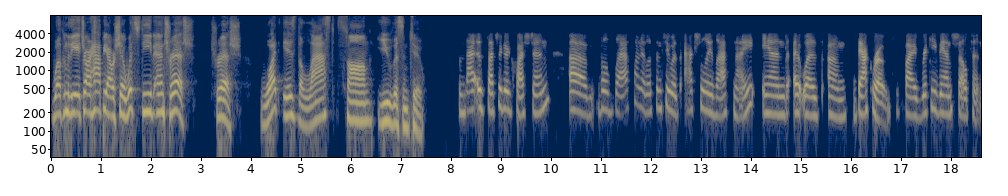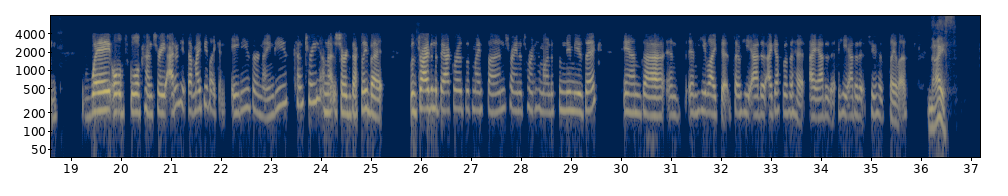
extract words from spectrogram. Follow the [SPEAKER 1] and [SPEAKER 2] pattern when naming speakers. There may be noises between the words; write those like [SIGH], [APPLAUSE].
[SPEAKER 1] Welcome to the HR Happy Hour Show with Steve and Trish. Trish, what is the last song you listened to?
[SPEAKER 2] That is such a good question. Um, the last song I listened to was actually last night, and it was um, Backroads by Ricky Van Shelton. Way old school country. I don't. That might be like an 80s or 90s country. I'm not sure exactly, but was driving the back roads with my son, trying to turn him on to some new music, and uh, and and he liked it. So he added. I guess it was a hit. I added it. He added it to his playlist.
[SPEAKER 1] Nice.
